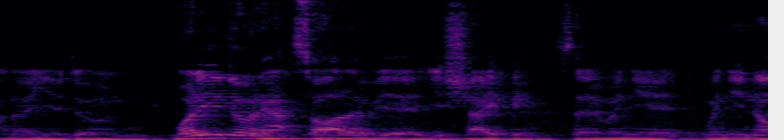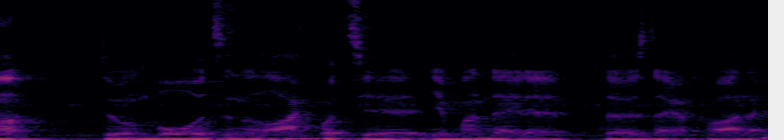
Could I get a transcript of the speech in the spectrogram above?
I know you're doing, what are you doing outside of your, your shaping? So when you when you're not doing boards and the like, what's your, your Monday to Thursday or Friday?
